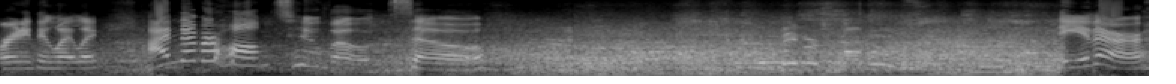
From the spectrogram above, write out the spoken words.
or anything lately. I'm never home to vote, so Big or small boobs? either.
